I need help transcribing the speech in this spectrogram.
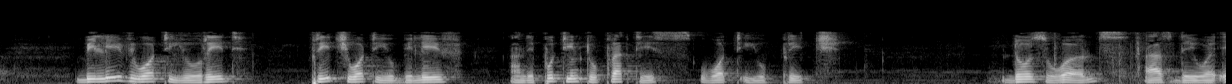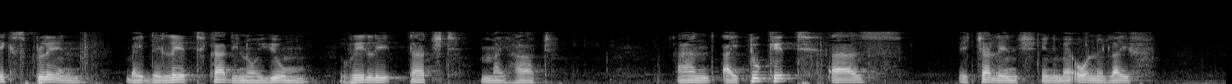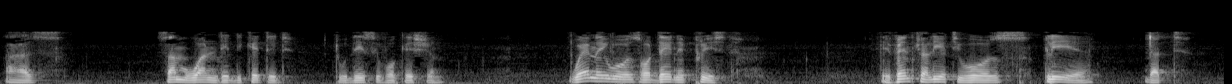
Believe what you read, preach what you believe, and put into practice what you preach. Those words, as they were explained by the late Cardinal Hume, really touched my heart. And I took it as a challenge in my own life as someone dedicated to this vocation. When I was ordained a priest, eventually it was clear that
